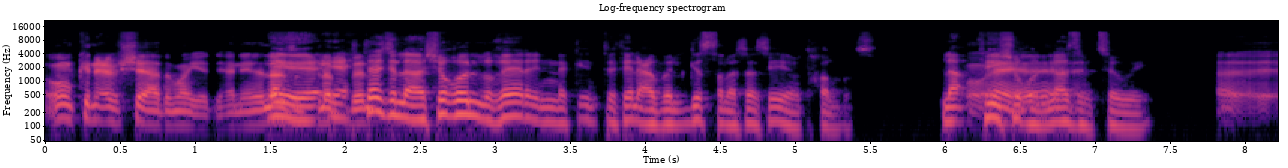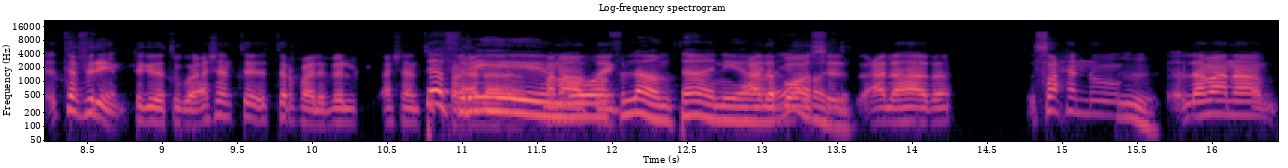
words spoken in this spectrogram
وممكن يعرف الشيء هذا مؤيد يعني لازم إيه يحتاج لها شغل غير إنك أنت تلعب القصة الأساسية وتخلص. لا في إيه، شغل إيه. لازم تسويه. آه، تفريم تقدر تقول عشان ترفع level ك عشان على تفريم مناطق وأفلام ثانية على bosses. على هذا. صح إنه. الأمانة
